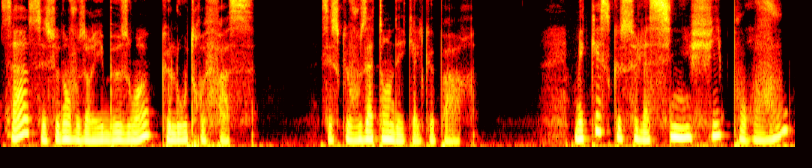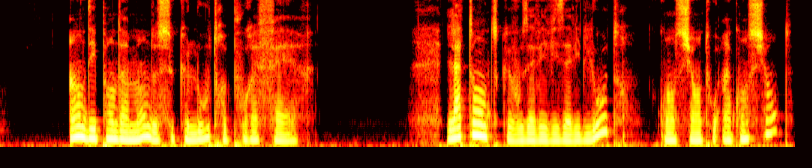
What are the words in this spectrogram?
Ça, c'est ce dont vous auriez besoin que l'autre fasse. C'est ce que vous attendez quelque part. Mais qu'est-ce que cela signifie pour vous, indépendamment de ce que l'autre pourrait faire? L'attente que vous avez vis-à-vis de l'autre, consciente ou inconsciente,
